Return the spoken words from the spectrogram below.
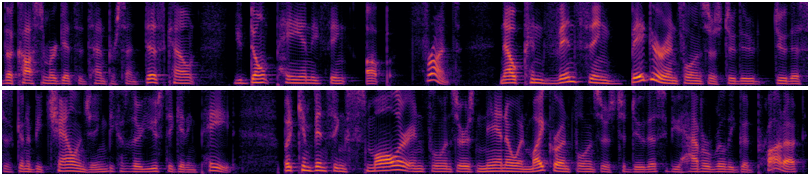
the customer gets a 10% discount. You don't pay anything up front. Now, convincing bigger influencers to do, this is going to be challenging because they're used to getting paid. But convincing smaller influencers, nano and micro influencers to do this, if you have a really good product,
